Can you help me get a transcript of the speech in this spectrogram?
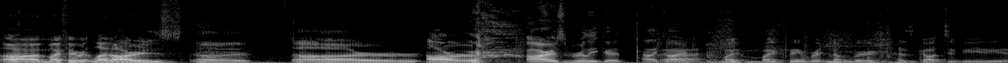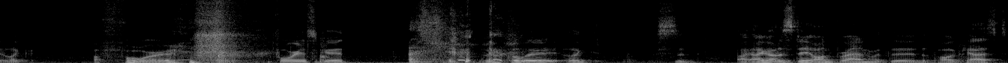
Uh, my favorite letter is uh, R. R. R is really good. I like R. Uh, my my favorite number has got to be like a four. Four is good. the color like s I I gotta stay on brand with the the podcast.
